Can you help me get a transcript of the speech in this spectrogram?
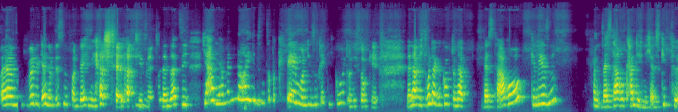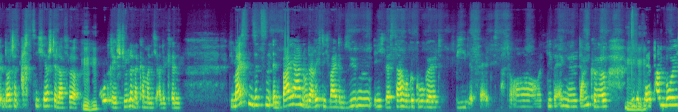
Ähm, ich würde gerne wissen, von welchem Hersteller die sind. Und dann sagt sie, ja, die haben wir neu, die sind so bequem und die sind richtig gut. Und ich so, okay. Dann habe ich drunter geguckt und habe Vestaro gelesen. Und Vestaro kannte ich nicht. Also es gibt für in Deutschland 80 Hersteller für mhm. Da kann man nicht alle kennen. Die meisten sitzen in Bayern oder richtig weit im Süden. Ich Vestaro gegoogelt, Bielefeld. Ich sagte, oh, liebe Engel, danke. Mhm. Bielefeld, Hamburg,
